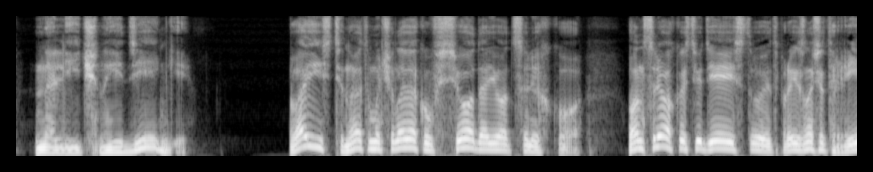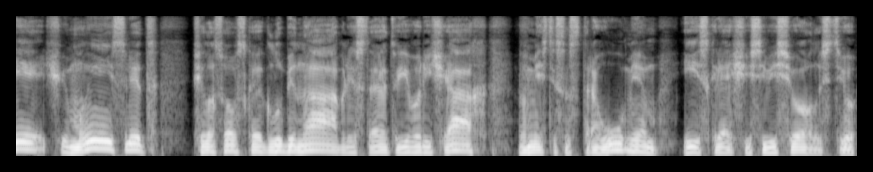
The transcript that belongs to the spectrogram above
— наличные деньги. Воистину, этому человеку все дается легко. Он с легкостью действует, произносит речи, мыслит. Философская глубина блистает в его речах вместе с остроумием и искрящейся веселостью.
